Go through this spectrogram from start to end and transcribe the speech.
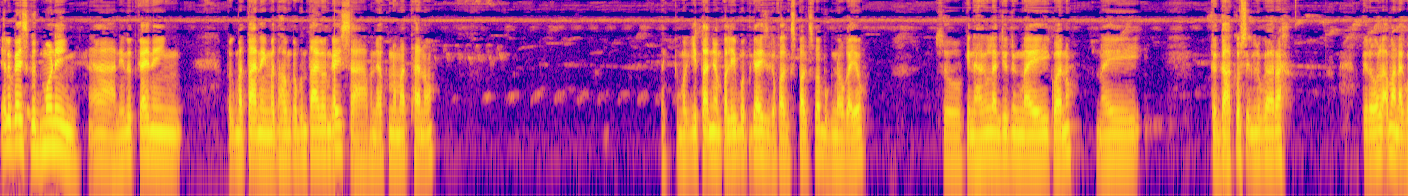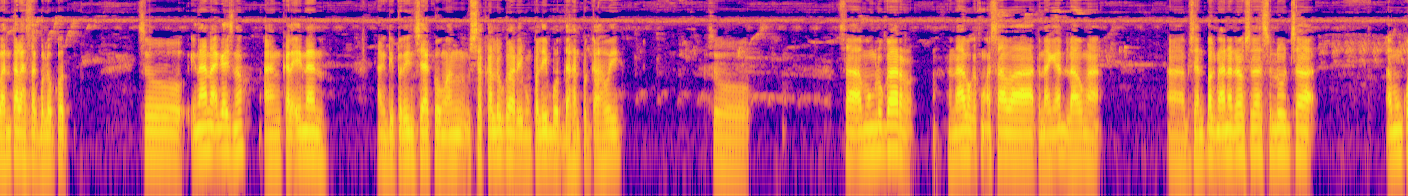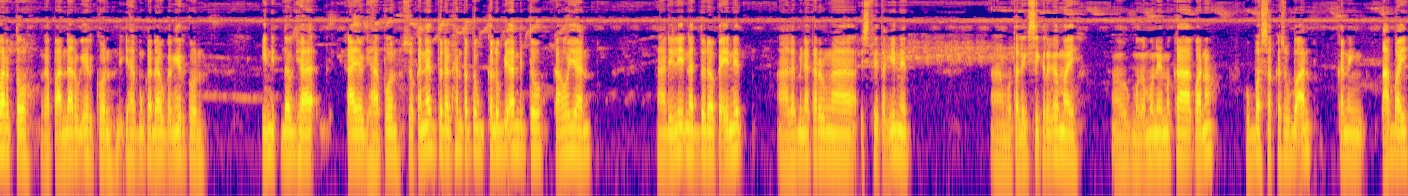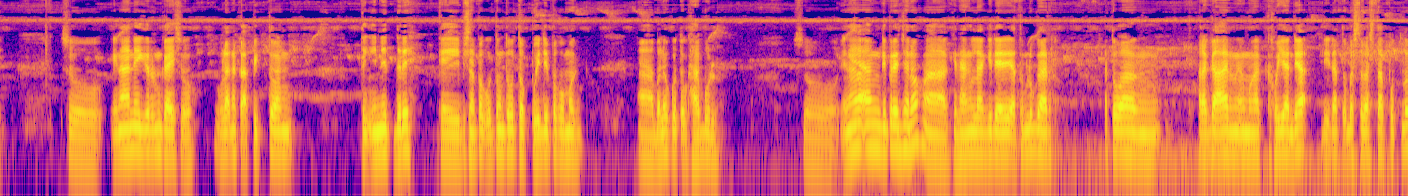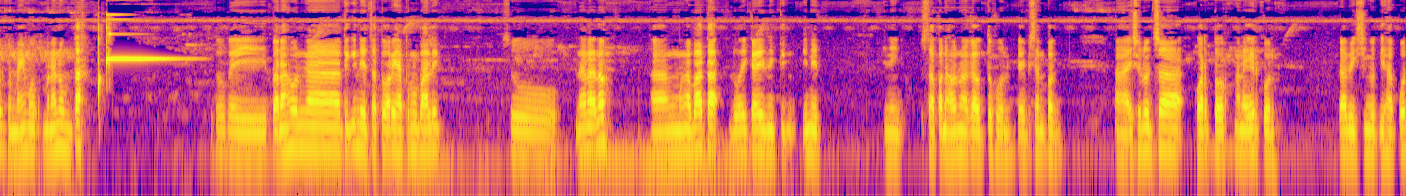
Hello guys, good morning. Ah, nindot kayo ning pagmata ning matahong kabuntagon guys. Ah, muna ako na mata no. Makita niyo ang palibot guys, kapag spags pa bugnaw kayo. So kinahanglan jud ng nay kuano, nay kagakos in lugar ah. Pero wala man nagwanta lang sa balukot. So inana guys no, ang kalainan ang diferensya kung ang usa ka lugar imong palibot daghan pagkahoy. So sa among lugar nanawag akong asawa tunay adlaw nga ah, bisan pag naana daw sila sulod sa among kwarto kapaandar og aircon di gihapon kadawog ang aircon init daw giha, kayo gihapon. So kanadto daghan pa tong kalubian dito kahoyan. Ah, dili nadto daw kainit. Ah, labi na karon nga street ang init. Ah, mutaligsik ra gamay. Uh, mga mo na maka kuano hubas sa kasubaan kaning tabay. So inani garon guys so wala na kaapekto ang ting init dire kay bisan pag utong tutok pwede pa ko mag ah, balukot og habol. So ina na ang diferensya no? Uh, kinahanglan gid diri atong lugar. Ato ang alagaan ang mga kahoyan dia di nato basta-basta putlon kun mahimo mananom ta. So kay panahon nga tig-init sa tuari hapon balik. So nana no? Ang mga bata duay kay init ini sa panahon nga kautuhon kay bisan pag ah, isulod sa kwarto nga na aircon grabe singot gihapon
